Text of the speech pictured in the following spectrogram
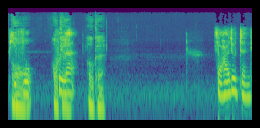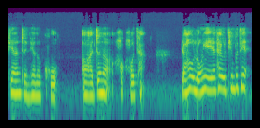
皮肤溃烂，OK，小孩就整天整天的哭，啊，真的好好惨。然后龙爷爷他又听不见，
